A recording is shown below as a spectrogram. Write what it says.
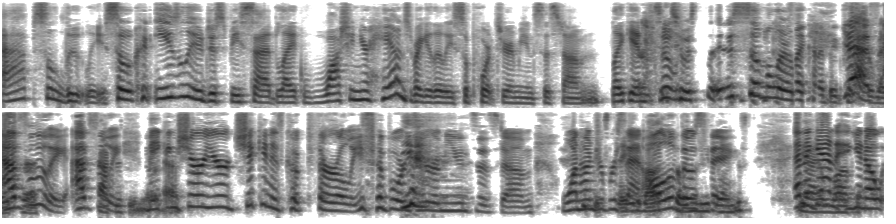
Absolutely. So it could easily just be said like washing your hands regularly supports your immune system. Like in to, to a, a, similar like kind of big Yes, absolutely. Absolutely. Making sure your chicken is cooked thoroughly supports yeah. your immune system. 100%. All of so those things. things. And yeah, again, you know,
